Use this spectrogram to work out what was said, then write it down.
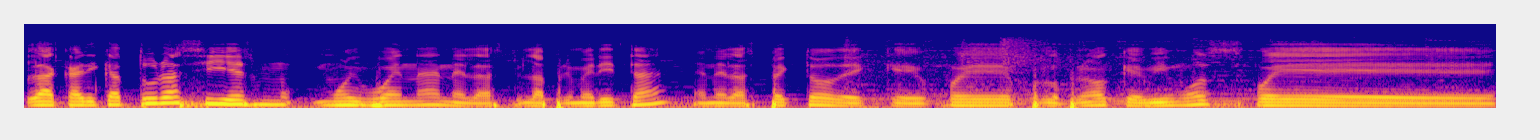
La caricatura sí es mu- muy buena en el la primerita, en el aspecto de que fue, por lo primero que vimos, fue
